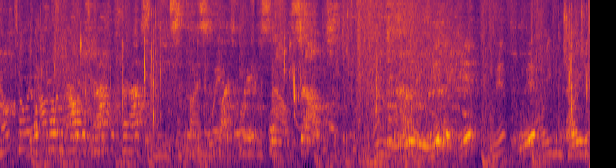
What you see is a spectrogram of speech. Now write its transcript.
No telling how this match will turn. Needs to find a way to close this out. Whiff, or even charge in.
